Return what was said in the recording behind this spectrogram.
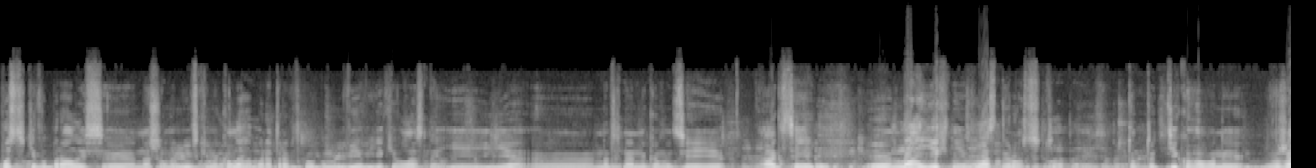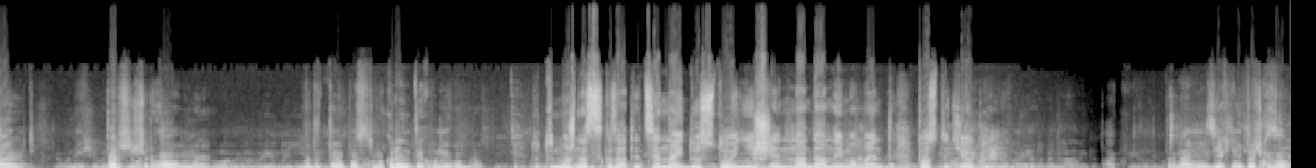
Постаті вибирались е, нашими львівськими колегами Ретракт клубом Львів, які власне і є е, натхненниками цієї акції, е, на їхній власний розсуд. Тобто ті, кого вони вважають першочерговими видатними постатями України, тих вони вибрали. Тут можна сказати, це найдостойніші на даний момент постаті України. Принаймні з їхньої точки зору.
